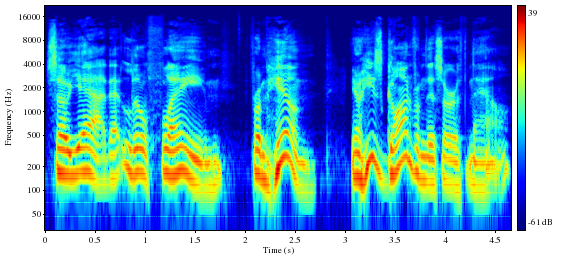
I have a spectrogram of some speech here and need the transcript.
so yeah that little flame from him you know he's gone from this earth now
